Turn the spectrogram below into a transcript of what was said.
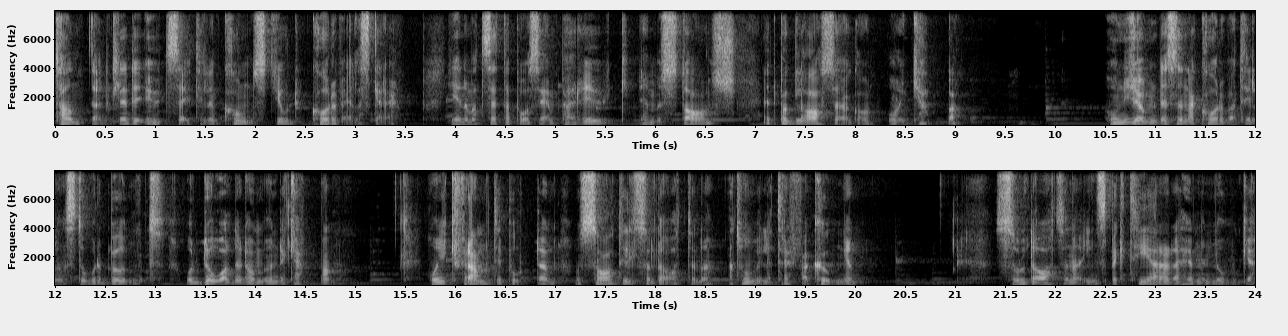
Tanten klädde ut sig till en konstgjord korvälskare genom att sätta på sig en peruk, en mustasch, ett par glasögon och en kappa. Hon gömde sina korvar till en stor bunt och dolde dem under kappan. Hon gick fram till porten och sa till soldaterna att hon ville träffa kungen. Soldaterna inspekterade henne noga.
